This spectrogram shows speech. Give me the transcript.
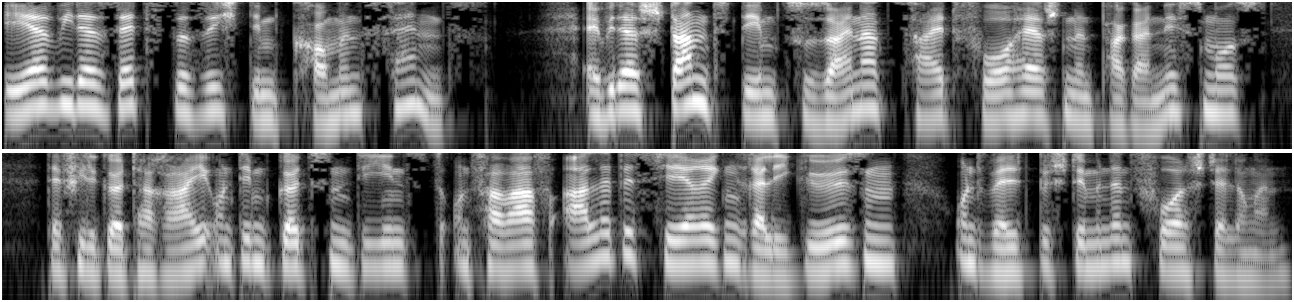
Er widersetzte sich dem Common Sense. Er widerstand dem zu seiner Zeit vorherrschenden Paganismus, der Vielgötterei und dem Götzendienst und verwarf alle bisherigen religiösen und weltbestimmenden Vorstellungen.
